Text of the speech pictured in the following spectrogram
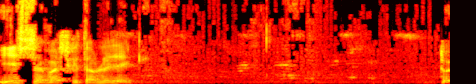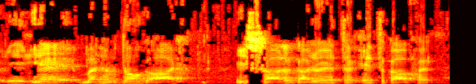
اس سے بش کی طرف لے جائے گی۔ تو یہ میں سمجھتا ہوں کہ آج اس سال کا جو اعتکاف ہے،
